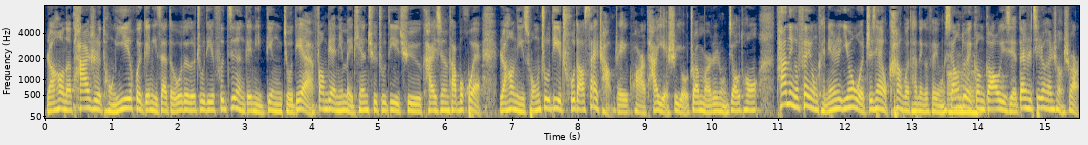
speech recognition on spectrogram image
然后。然后呢，他是统一会给你在德国队的驻地附近给你订酒店，方便你每天去驻地去开新闻发布会。然后你从驻地出到赛场这一块儿，他也是有专门的这种交通。他那个费用肯定是因为我之前有看过他那个费用，相对更高一些，但是其实很省事儿。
